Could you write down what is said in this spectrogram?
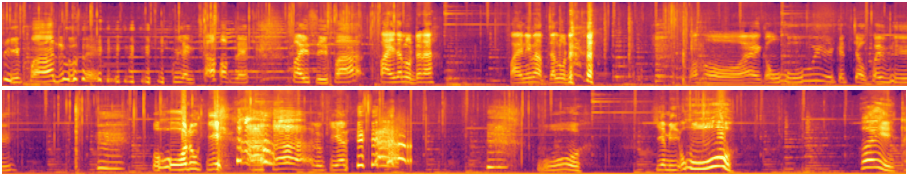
สีฟ้าด้วย กูยังชอบเลย ไฟสีฟ้า ไฟจะหลุดด้วยนะ ไฟนี้แบบจะหลุด โอ้โหก็โอ้โหกระจกไม่มี โอ้โหดูเกียร์ดูเกียร์โอ้เกียร์มี โอ้โห เฮ้ย เท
